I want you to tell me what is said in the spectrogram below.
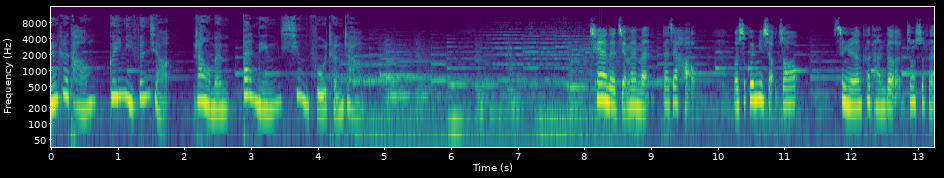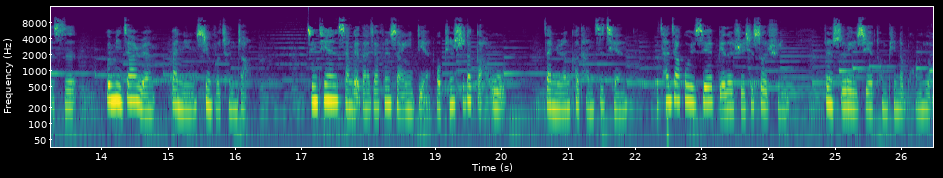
人课堂闺蜜分享，让我们伴您幸福成长。亲爱的姐妹们，大家好，我是闺蜜小昭，是女人课堂的忠实粉丝。闺蜜家园伴您幸福成长。今天想给大家分享一点我平时的感悟。在女人课堂之前，我参加过一些别的学习社群，认识了一些同频的朋友，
